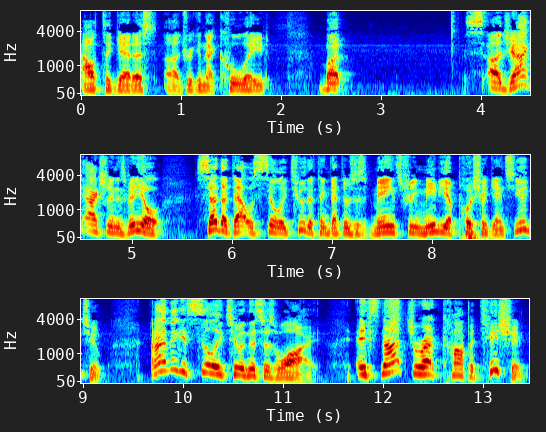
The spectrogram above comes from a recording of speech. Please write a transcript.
out to get us, uh, drinking that Kool Aid. But uh, Jack actually in his video said that that was silly too to think that there's this mainstream media push against YouTube, and I think it's silly too, and this is why. It's not direct competition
